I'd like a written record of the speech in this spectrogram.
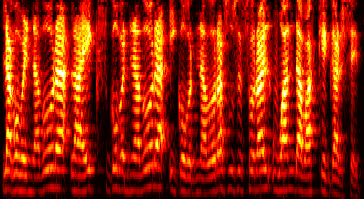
la gobernadora, la ex gobernadora y gobernadora sucesoral Wanda Vázquez Garcet.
